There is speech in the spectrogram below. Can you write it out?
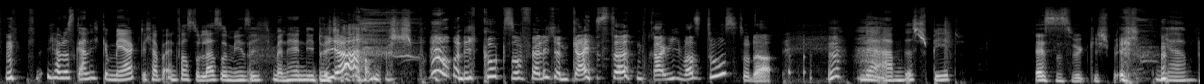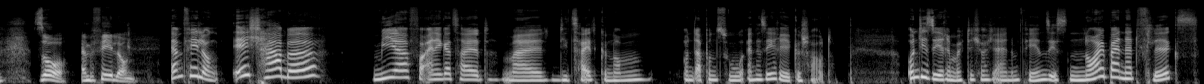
ich habe das gar nicht gemerkt. Ich habe einfach so lassemäßig mein Handy durch ja. den Raum gesprungen. Und ich gucke so völlig entgeistert und frage mich, was tust du da? Der Abend ist spät. Es ist wirklich spät. Ja. So, Empfehlung. Empfehlung. Ich habe mir vor einiger Zeit mal die Zeit genommen, und ab und zu eine Serie geschaut. Und die Serie möchte ich euch allen empfehlen. Sie ist neu bei Netflix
